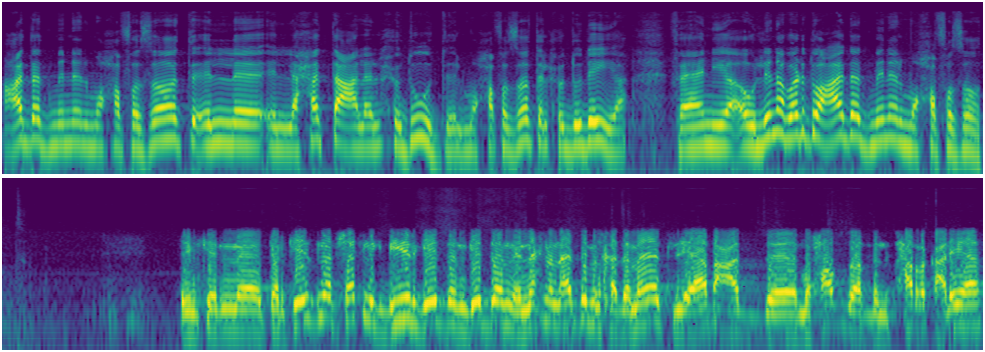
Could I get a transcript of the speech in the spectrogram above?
عدد من المحافظات اللي, اللي حتى على الحدود المحافظات الحدودية فيعني قول لنا برضو عدد من المحافظات. يمكن تركيزنا بشكل كبير جدا جدا إن إحنا نقدم الخدمات لأبعد محافظة بنتحرك عليها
